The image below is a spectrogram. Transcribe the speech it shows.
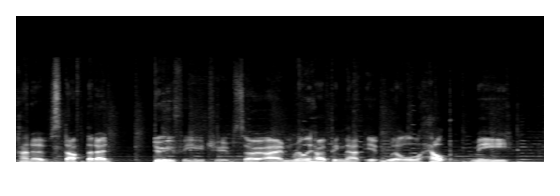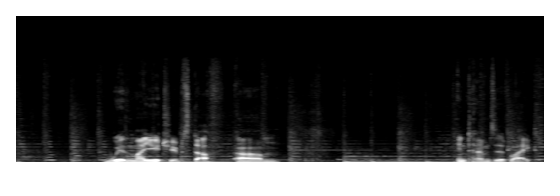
kind of stuff that I do for YouTube. So I'm really hoping that it will help me with my YouTube stuff um, in terms of like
